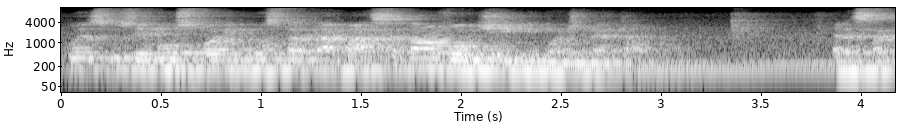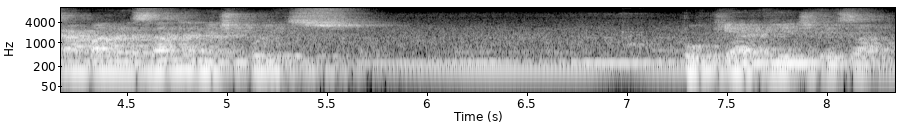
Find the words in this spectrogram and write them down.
coisas que os irmãos podem constatar, basta dar uma voltinha em Continental. Elas se acabaram exatamente por isso. Porque havia divisão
